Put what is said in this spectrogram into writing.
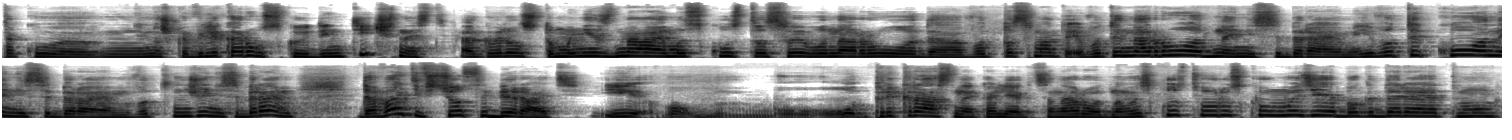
такую немножко великорусскую идентичность, а говорил, что мы не знаем искусство своего народа, вот посмотри, вот и народное не собираем, и вот иконы не собираем, вот ничего не собираем, давайте все собирать. И прекрасная коллекция народного искусства Русского музея благодаря этому.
